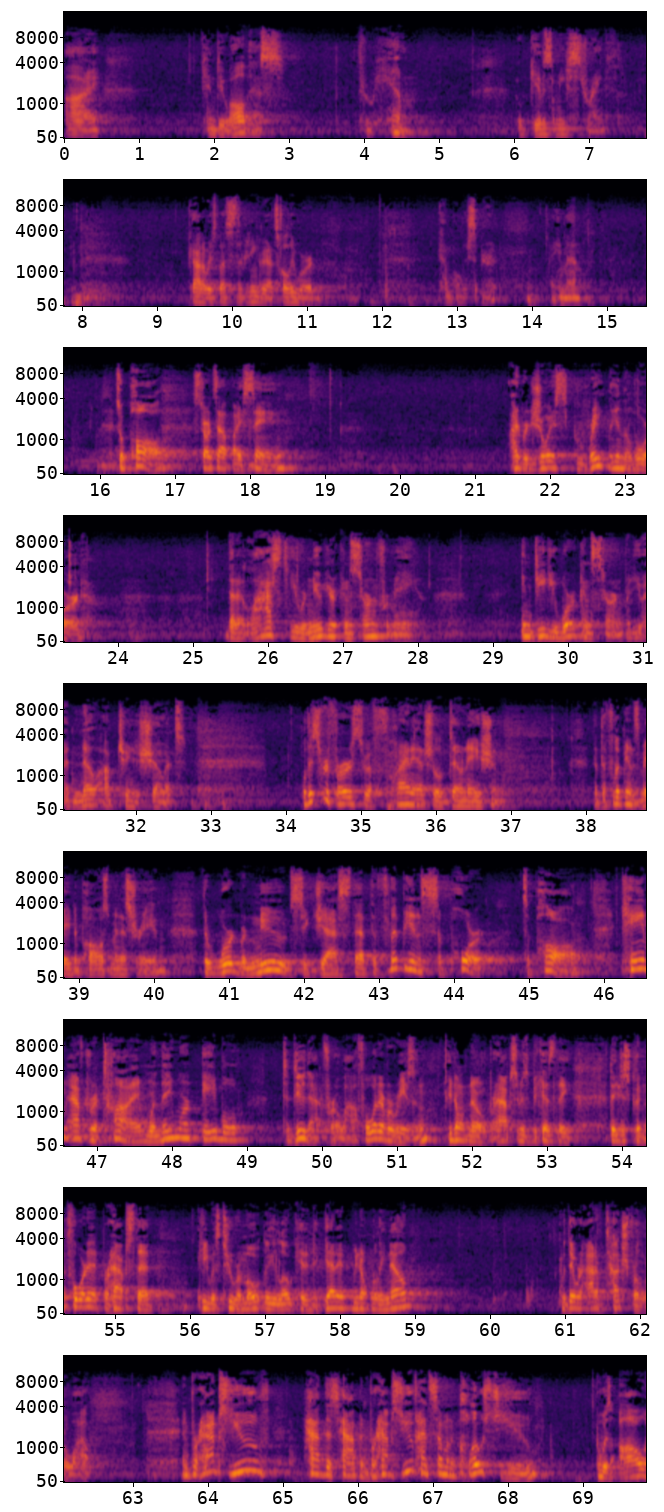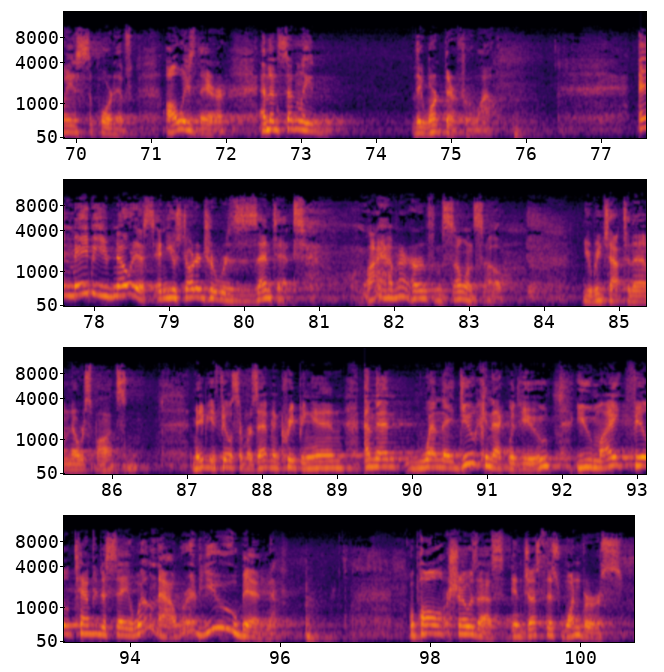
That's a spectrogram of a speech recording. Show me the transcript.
I can do all this through Him who gives me strength. God always blesses the reading of God's holy word. Come, Holy Spirit. Amen. So, Paul starts out by saying, I rejoice greatly in the Lord that at last you renewed your concern for me. Indeed, you were concerned, but you had no opportunity to show it. Well, this refers to a financial donation that the Philippians made to Paul's ministry. And the word renewed suggests that the Philippians' support to Paul came after a time when they weren't able to do that for a while for whatever reason. You don't know. Perhaps it was because they, they just couldn't afford it. Perhaps that he was too remotely located to get it. We don't really know. But they were out of touch for a little while. And perhaps you've had this happen. Perhaps you've had someone close to you who was always supportive, always there, and then suddenly they weren't there for a while. And maybe you noticed and you started to resent it. Why haven't I heard from so and so? You reach out to them, no response. Maybe you feel some resentment creeping in. And then when they do connect with you, you might feel tempted to say, well, now, where have you been? Well, Paul shows us in just this one verse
